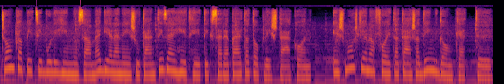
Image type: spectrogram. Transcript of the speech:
Csonka pici buli himnusza a megjelenés után 17 hétig szerepelt a toplistákon. És most jön a folytatás a Ding Dong 2.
